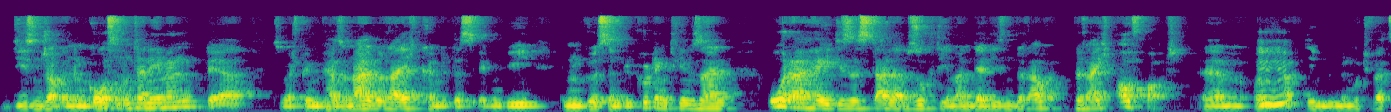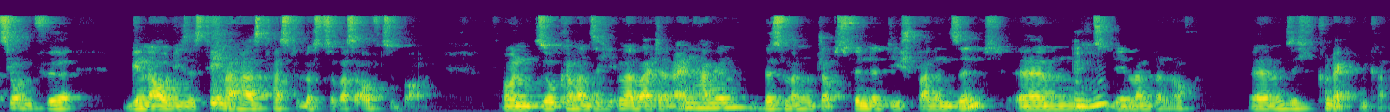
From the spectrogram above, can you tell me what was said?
diesen Job in einem großen Unternehmen, der zum Beispiel im Personalbereich könnte das irgendwie in einem größeren Recruiting-Team sein. Oder hey, dieses Startup sucht jemanden, der diesen Bereich aufbaut. Ähm, und mhm. nachdem du eine Motivation für genau dieses Thema hast, hast du Lust, sowas aufzubauen. Und so kann man sich immer weiter reinhangeln, bis man Jobs findet, die spannend sind, ähm, mhm. zu denen man dann auch ähm, sich connecten kann.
